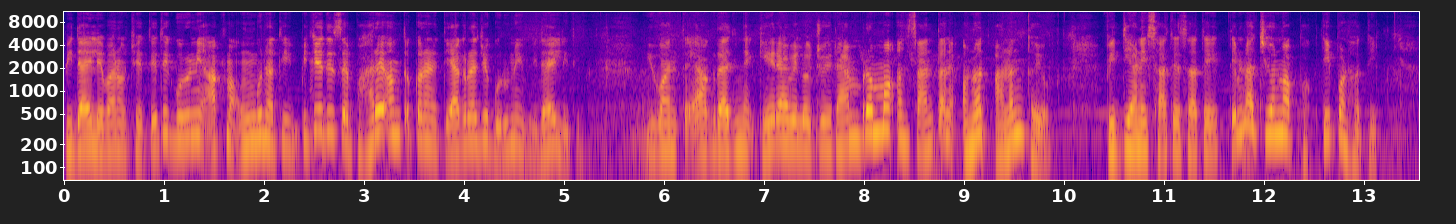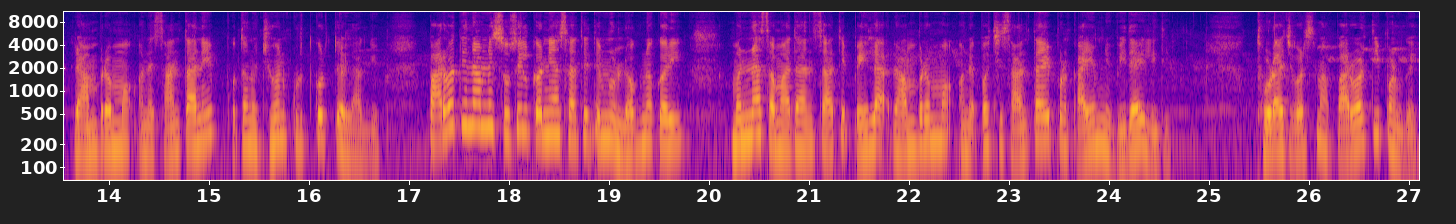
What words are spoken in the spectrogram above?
વિદાય લેવાનો છે. તેથી ગુરુની આંખમાં ઊંઘ નથી. બીજે દિવસે ભારે અંતકરણે ત્યાગરાજે ગુરુની વિદાય લીધી. યુવાન ત્યાગરાજને ઘેર આવેલો જોઈ રામ બ્રહ્મ અને શાંતાને અનંત આનંદ થયો. વિદ્યાની સાથે સાથે તેમના જીવનમાં ભક્તિ પણ હતી. રામ બ્રહ્મ અને શાંતાને પોતાનું જીવન કૃતકૃત્ય લાગ્યું. પાર્વતી નામની સુશીલ કન્યા સાથે તેમનું લગ્ન કરી મનના સમાધાન સાથે પહેલાં રામ બ્રહ્મ અને પછી શાંતાએ પણ કાયમની વિદાય લીધી. થોડા જ વર્ષમાં પાર્વતી પણ ગઈ.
